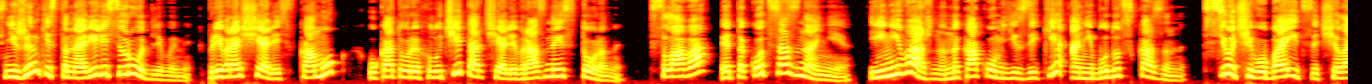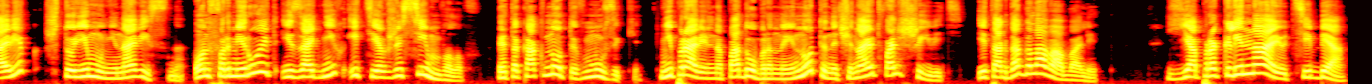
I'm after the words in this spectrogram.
снежинки становились уродливыми, превращались в комок, у которых лучи торчали в разные стороны. Слова – это код сознания, и неважно, на каком языке они будут сказаны. Все, чего боится человек, что ему ненавистно, он формирует из одних и тех же символов. Это как ноты в музыке. Неправильно подобранные ноты начинают фальшивить, и тогда голова болит. «Я проклинаю тебя!»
